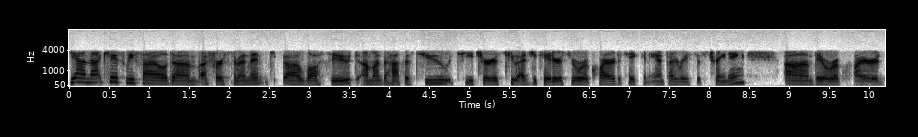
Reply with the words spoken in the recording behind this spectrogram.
Yeah, in that case, we filed um, a First Amendment uh, lawsuit um, on behalf of two teachers, two educators who were required to take an anti racist training. Um, they were required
